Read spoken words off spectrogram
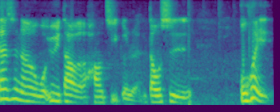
但是呢，我遇到了好几个人都是不会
